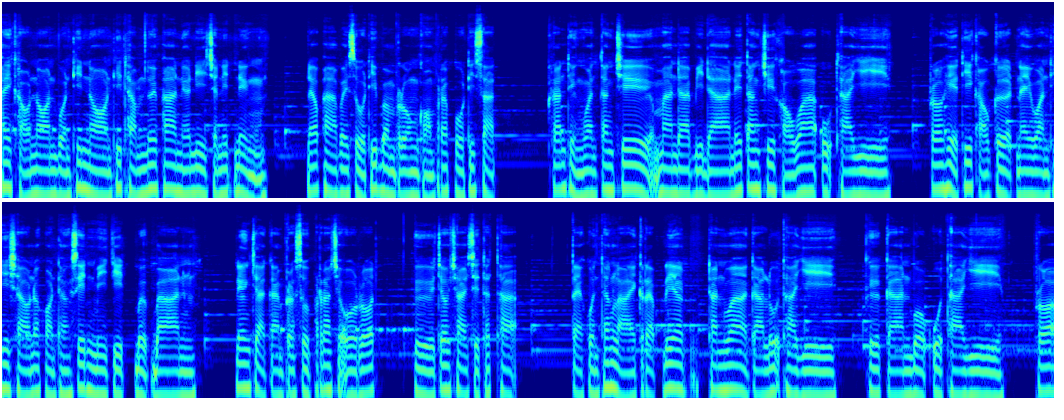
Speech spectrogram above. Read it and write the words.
ให้เขานอนบนที่นอนที่ทำด้วยผ้าเนื้อดีชนิดหนึ่ง แล้วพาไปสู่ที่บำรงของพระโพธิสัตว์ ครั้นถึงวันตั้งชื่อ มารดาบิดาได้ตั้งชื่อเขาว่าอุทายี เพราะเหตุที่เขาเกิดในวันที่ชาวนครทั้งสิ้นมีจิตเบิกบาน เนื่องจากการประสูติพระราชโอรส คือเจ้าชายสิทธัตถะ แต่คนทั้งหลายกลับเรียกท่านว่ากาลุทายี คือการโบกอุทายี เพราะ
